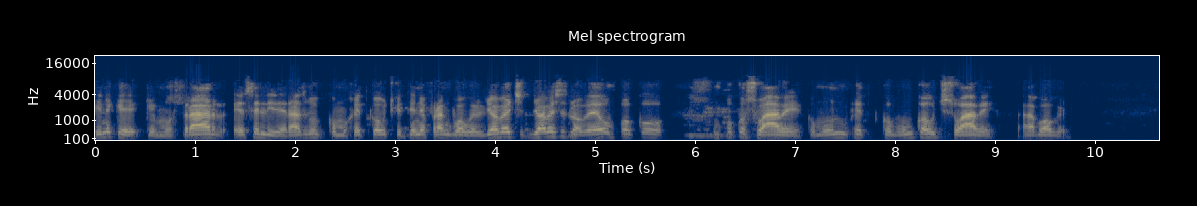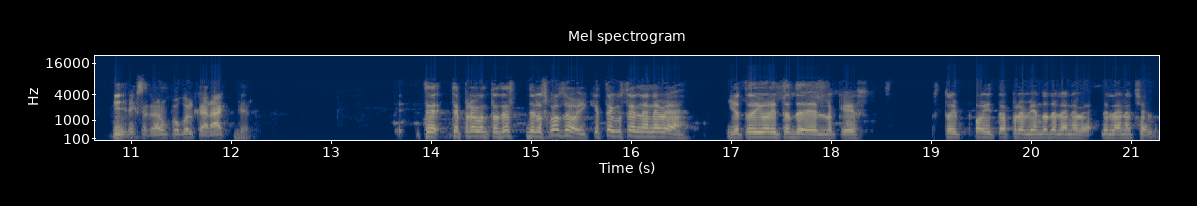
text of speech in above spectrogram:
tiene que, que mostrar ese liderazgo como head coach que tiene Frank Vogel. Yo a veces, yo a veces lo veo un poco, un poco suave, como un, como un coach suave a Vogel. Tiene que sacar un poco el carácter. Te, pregunto, de, los juegos de hoy, ¿qué te gusta en la NBA? Yo te digo ahorita de lo que es- estoy ahorita previendo de la NBA, de la NHL.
